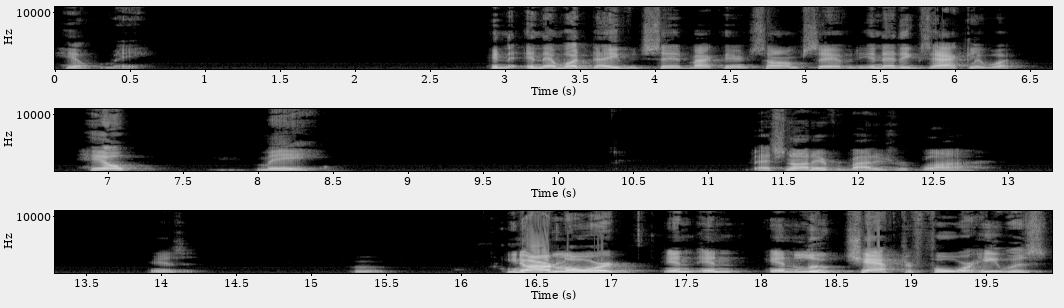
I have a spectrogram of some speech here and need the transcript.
help me. Isn't, isn't that what David said back there in Psalm 70? Isn't that exactly what? Help me. That's not everybody's reply, is it? Hmm? You know, our Lord in, in, in Luke chapter 4, he was,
